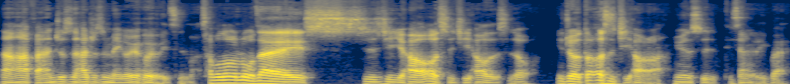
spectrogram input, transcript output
那他反正就是他就是每个月会有一次嘛，差不多落在十几号、二十几号的时候，也就到二十几号了，因为是第三个礼拜。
